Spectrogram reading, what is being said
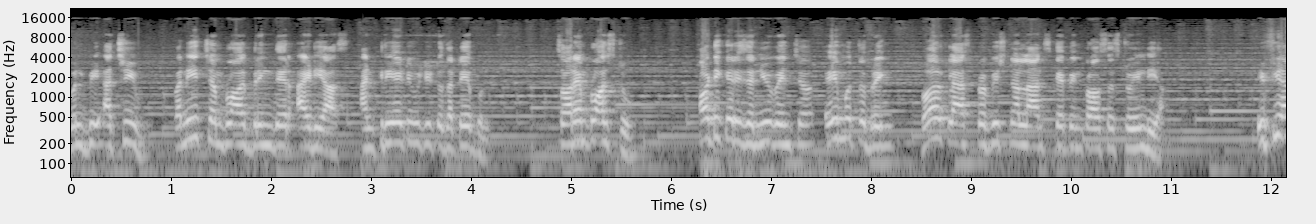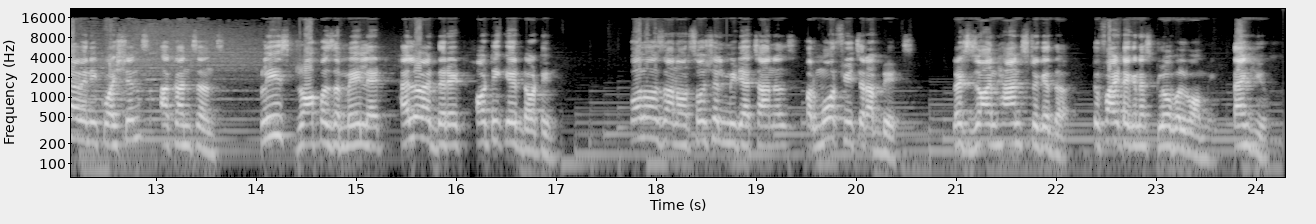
will be achieved when each employee bring their ideas and creativity to the table. So our employees too. Horticare is a new venture aimed to bring world-class professional landscaping process to India. If you have any questions or concerns, please drop us a mail at hello at the rate horticare.in. Follow us on our social media channels for more future updates. Let's join hands together to fight against global warming. Thank you.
